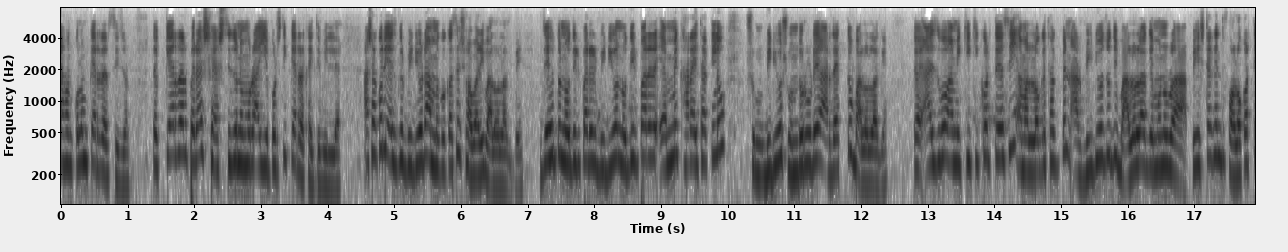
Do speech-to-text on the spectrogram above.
এখন কলম কেরার সিজন তো কেরার প্রায় শেষ সিজনে মোরা আইয়ে পড়ছি কেরার খাইতে বিললে। আশা করি আজকের ভিডিওটা আমাকে কাছে সবারই ভালো লাগবে। যেহেতু নদীর পাড়ের ভিডিও, নদীর পাড়ের এমনি খাড়াই থাকলেও ভিডিও সুন্দর উড়ে আর দেখতেও ভালো লাগে। তো আজগো আমি কি কি করতে আসি আমার লগে থাকবেন। আর ভিডিও যদি ভালো লাগে মনুরা, পেজটা কিন্তু ফলো করতে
